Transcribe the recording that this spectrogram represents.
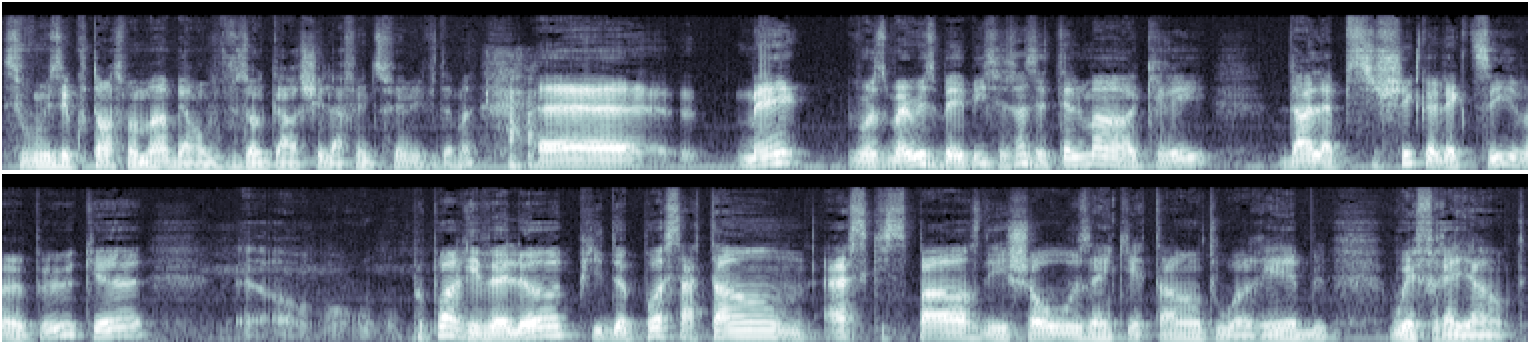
si vous nous écoutez en ce moment, ben on vous a gâché la fin du film, évidemment. Euh, mais Rosemary's Baby, c'est ça, c'est tellement ancré dans la psyché collective un peu que euh, peut pas arriver là puis de pas s'attendre à ce qu'il se passe des choses inquiétantes ou horribles ou effrayantes.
